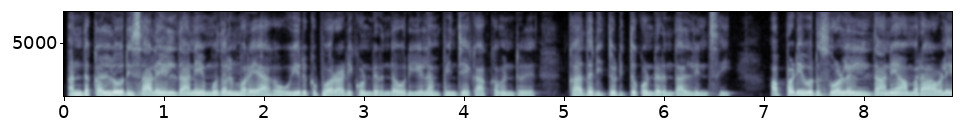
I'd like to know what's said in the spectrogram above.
அந்த கல்லூரி சாலையில் தானே முதல் முறையாக உயிருக்கு போராடி கொண்டிருந்த ஒரு இளம் பிஞ்சை காக்கவென்று கதறி துடித்து கொண்டிருந்தாள் லின்சி. அப்படி ஒரு சூழலில் தானே அமரா அவளை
